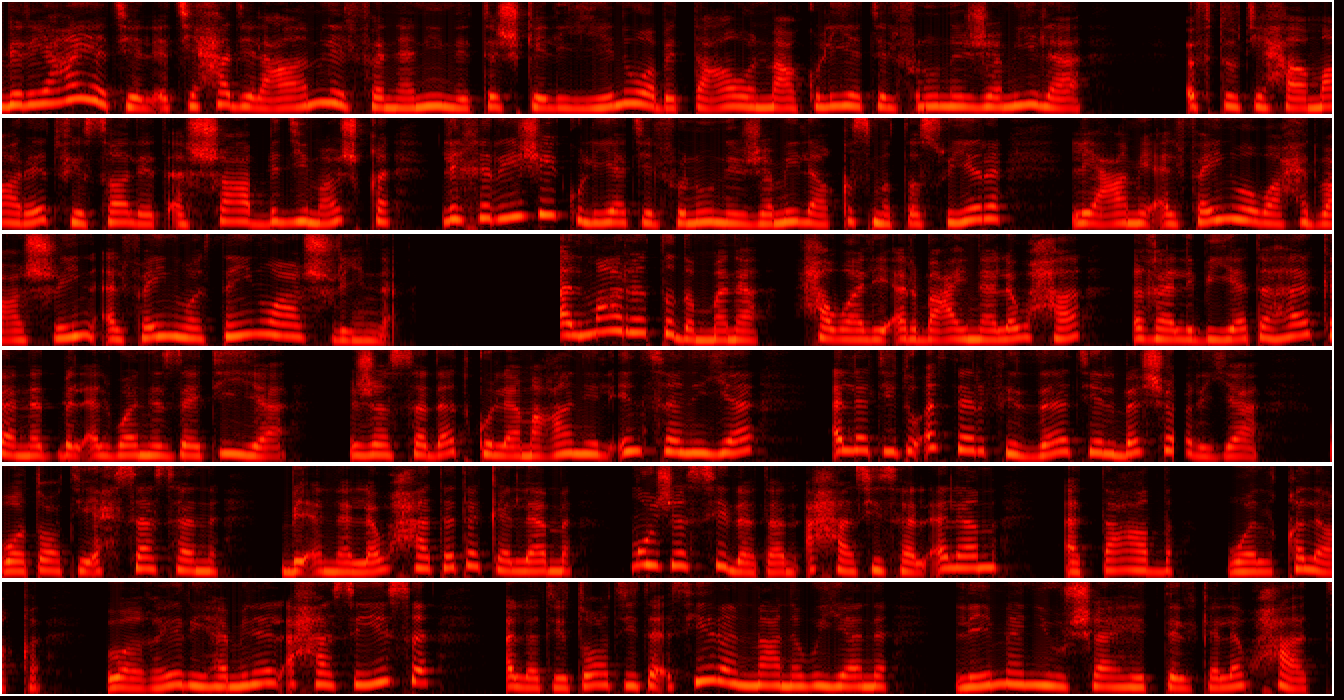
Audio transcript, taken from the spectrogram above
برعاية الاتحاد العام للفنانين التشكيليين وبالتعاون مع كلية الفنون الجميلة. افتتح معرض في صالة الشعب بدمشق لخريجي كليات الفنون الجميلة قسم التصوير لعام 2021-2022 المعرض تضمن حوالي أربعين لوحة غالبيتها كانت بالألوان الزيتية جسدت كل معاني الإنسانية التي تؤثر في الذات البشرية وتعطي إحساسا بأن اللوحة تتكلم مجسدة أحاسيس الألم، التعب والقلق وغيرها من الأحاسيس التي تعطي تأثيرا معنويا لمن يشاهد تلك اللوحات.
